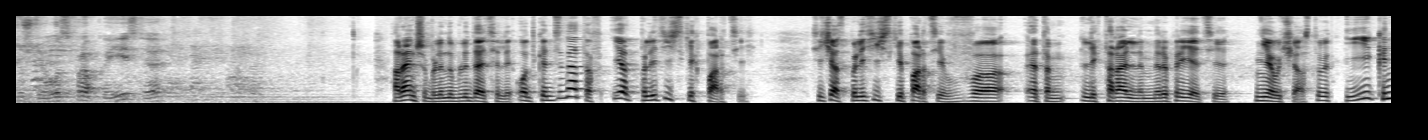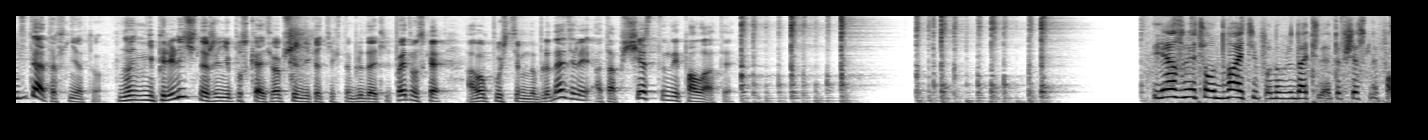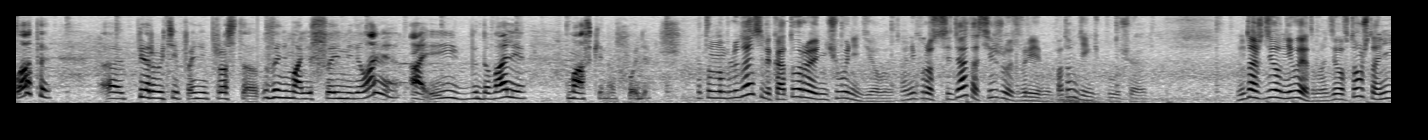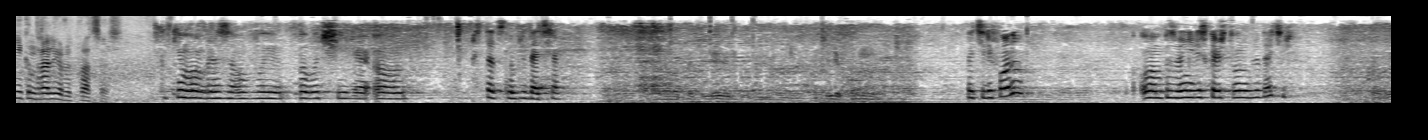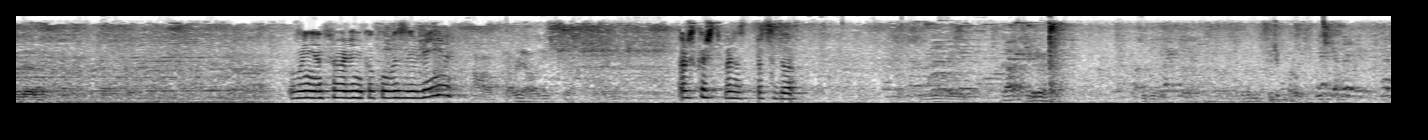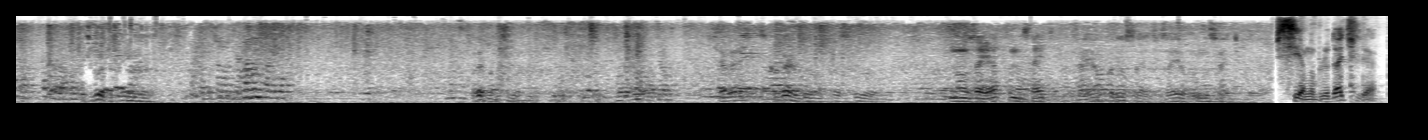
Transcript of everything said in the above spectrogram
Слушайте, у вас справка есть, а? Раньше были наблюдатели от кандидатов и от политических партий. Сейчас политические партии в этом электоральном мероприятии не участвуют, и кандидатов нету. Но неприлично же не пускать вообще никаких наблюдателей. Поэтому сказать, а мы пустим наблюдателей от общественной палаты. Я заметила два типа наблюдателей от общественной палаты. Э, первый тип, они просто занимались своими делами, а и выдавали маски на входе. Это наблюдатели, которые ничего не делают. Они просто сидят, отсиживают время, потом деньги получают. Но даже дело не в этом, а дело в том, что они не контролируют процесс. Каким образом вы получили э, статус наблюдателя? По телефону. По телефону? Вам позвонили и сказали, что вы наблюдатель? Да. Вы не отправили никакого заявления? А, отправлял еще. Расскажите, пожалуйста, процедуру. Ну, заявка на сайте. Заявка на сайте, заявка на сайте. Все наблюдатели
